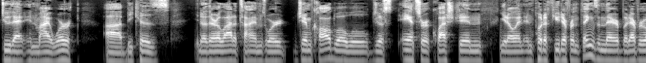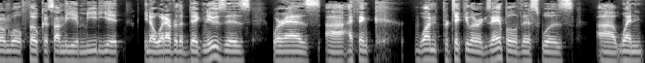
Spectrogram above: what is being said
do that in my work uh, because you know there are a lot of times where Jim Caldwell will just answer a question, you know, and, and put a few different things in there, but everyone will focus on the immediate, you know, whatever the big news is. Whereas uh, I think one particular example of this was uh, when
